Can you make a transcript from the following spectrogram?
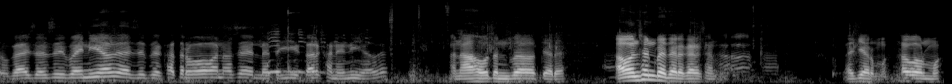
તો ગાય અજયભાઈ નહીં આવે અજયભાઈ ખાતર વાવવાના છે એટલે તો એ કારખાને નહીં આવે. અને આ હોતન અત્યારે. આવવાનું છે ને ભાઈ તારે કારખાને? અત્યારમાં સવારમાં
